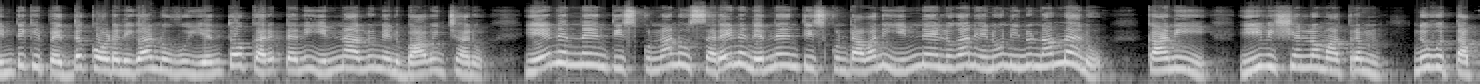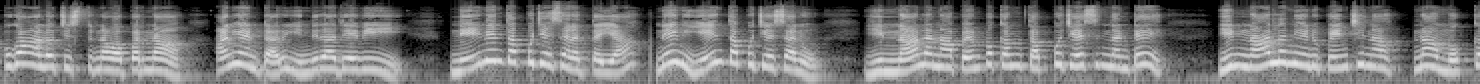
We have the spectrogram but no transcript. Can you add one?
ఇంటికి పెద్ద కోడలిగా నువ్వు ఎంతో కరెక్ట్ అని ఇన్నాళ్ళు నేను భావించాను. ఏ నిర్ణయం తీసుకున్నా నువ్వు సరైన నిర్ణయం తీసుకుంటావని ఇన్నేళ్ళుగా నేను నిన్ను నమ్మాను. కానీ ఈ విషయంలో మాత్రం నువ్వు తప్పుగా ఆలోచిస్తున్నావు అపర్ణ అని అంటారు ఇందిరాదేవి. నేనేం తప్పు చేశానత్తయ్యా? నేను ఏం తప్పు చేశాను? ఇన్నాళ్ళ నా పెంపకం తప్పు చేసిందంటే ఇన్నాళ్ళ నేను పెంచిన నా మొక్క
